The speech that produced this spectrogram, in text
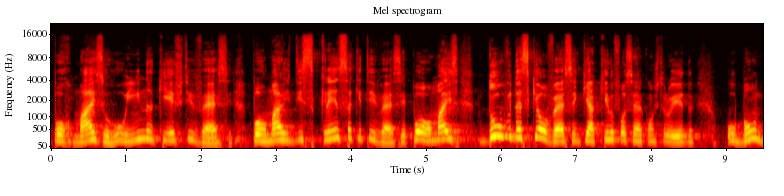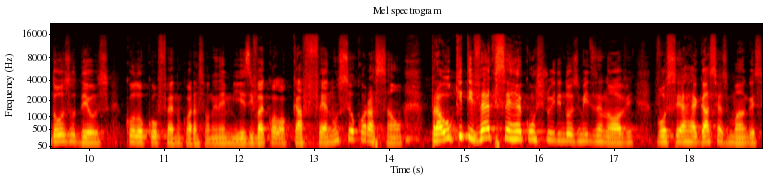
Por mais ruína que estivesse, por mais descrença que tivesse, por mais dúvidas que houvessem que aquilo fosse reconstruído, o bondoso Deus colocou fé no coração de Neemias e vai colocar fé no seu coração para o que tiver que ser reconstruído em 2019, você arregace as mangas,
